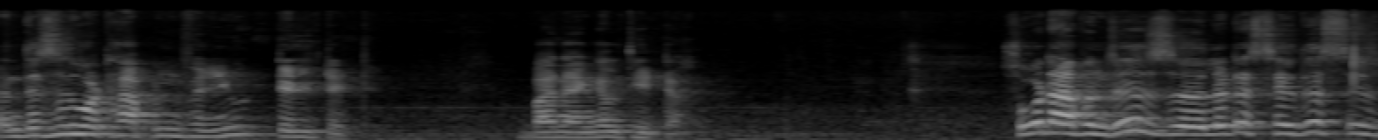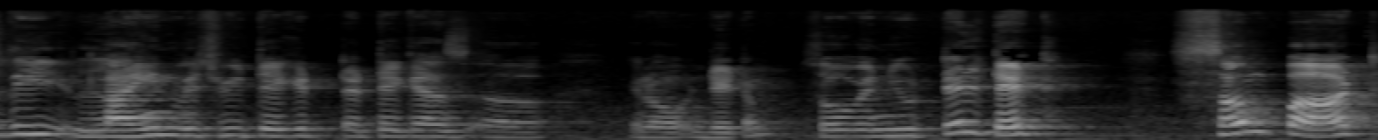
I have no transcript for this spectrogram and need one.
and this is what happens when you tilt it by an angle theta. So what happens is, uh, let us say this is the line which we take it uh, take as uh, you know datum. So when you tilt it, some part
